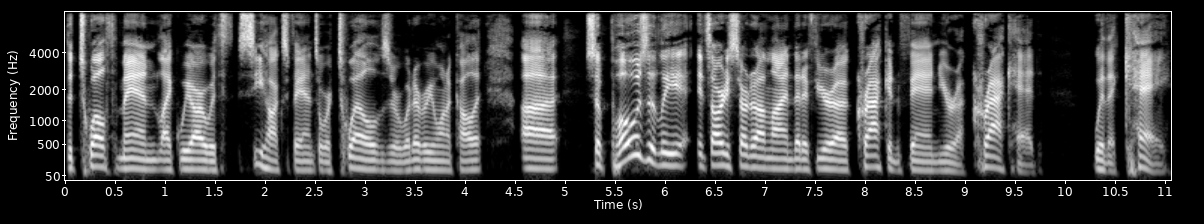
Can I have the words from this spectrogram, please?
the twelfth man like we are with Seahawks fans or twelves or whatever you want to call it, uh, supposedly it's already started online that if you're a Kraken fan, you're a crackhead with a K.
